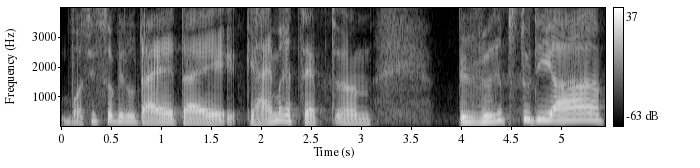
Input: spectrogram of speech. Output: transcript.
was ist so ein bisschen dein, dein Geheimrezept? Ähm, Bewirbst du dich ja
